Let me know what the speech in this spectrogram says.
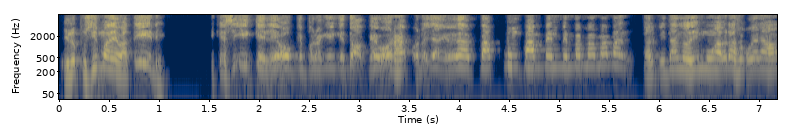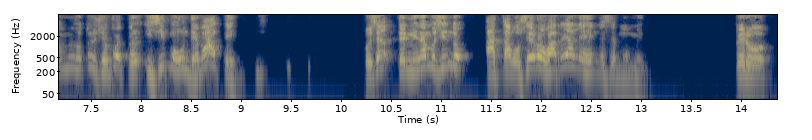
Y lo pusimos a debatir. Y que sí, que Leo, que por aquí, que todo, que Borja por allá. Y, pum, pam, pam, pam, pam, pam, pam. Al final nos dimos un abrazo porque éramos amigos y se fue. Pero hicimos un debate. O sea, terminamos siendo hasta voceros barriales en ese momento. Pero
